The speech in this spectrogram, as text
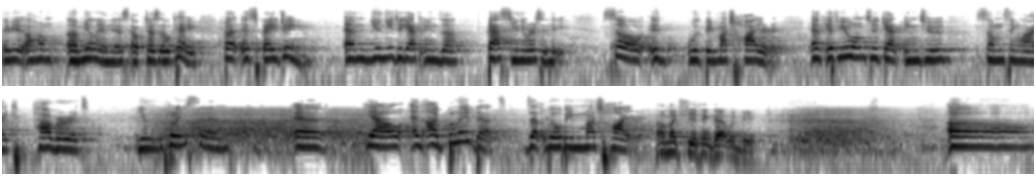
maybe a, hum- a million is uh, just okay. But it's Beijing, and you need to get in the best university, so it would be much higher. And if you want to get into something like Harvard, Princeton, and Yale, and I believe that that will be much higher. How much do you think that would be? Uh,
